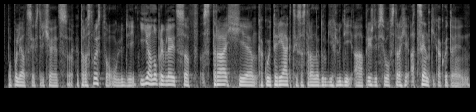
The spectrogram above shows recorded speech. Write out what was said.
в популяции встречается это расстройство у людей. И оно проявляется в страхе какой-то реакции со стороны других людей, а прежде всего в страхе оценки какой-то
